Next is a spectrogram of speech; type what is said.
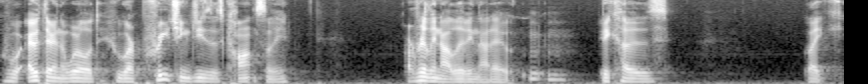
who are out there in the world who are preaching Jesus constantly are really not living that out Mm-mm. because like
